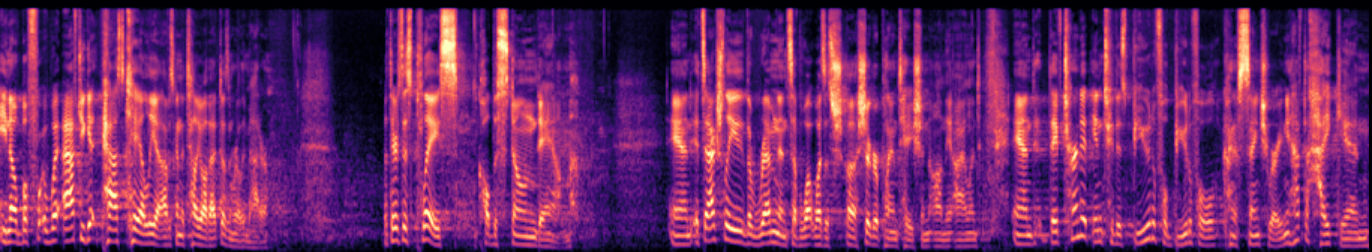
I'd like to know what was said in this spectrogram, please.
you know, before, after you get past Kealia, I was going to tell you all that, doesn't really matter. But there's this place called the Stone Dam. And it's actually the remnants of what was a, sh- a, sugar plantation on the island. And they've turned it into this beautiful, beautiful kind of sanctuary. And you have to hike in.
